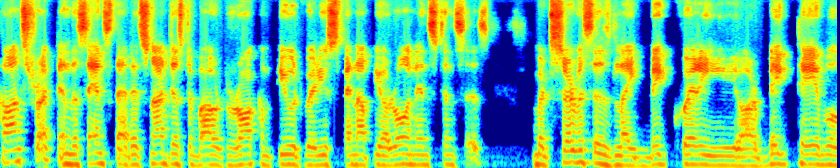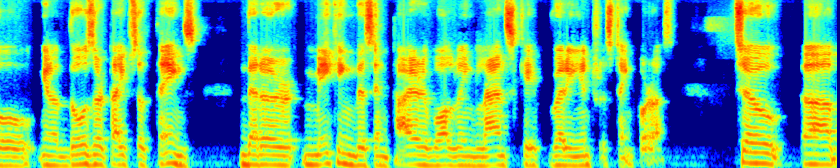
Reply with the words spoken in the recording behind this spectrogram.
construct in the sense that it's not just about raw compute where you spin up your own instances but services like bigquery or bigtable you know those are types of things that are making this entire evolving landscape very interesting for us so, uh,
